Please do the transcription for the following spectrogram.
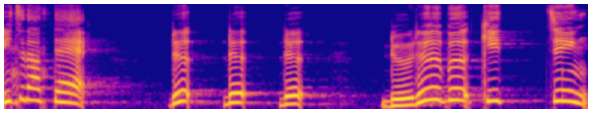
いつだってルルルルルブキッチン。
